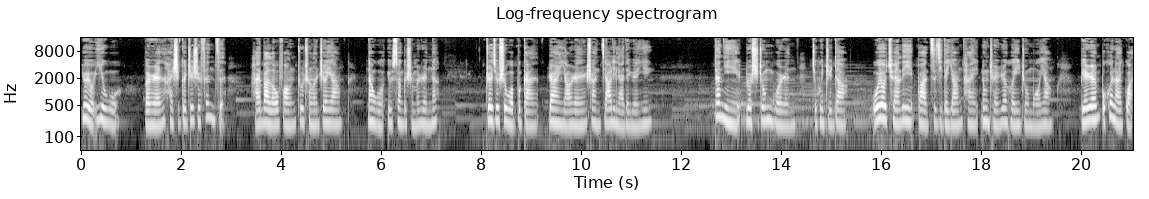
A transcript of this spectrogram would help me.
又有义务，本人还是个知识分子，还把楼房住成了这样，那我又算个什么人呢？这就是我不敢让洋人上家里来的原因。但你若是中国人，就会知道，我有权利把自己的阳台弄成任何一种模样，别人不会来管；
